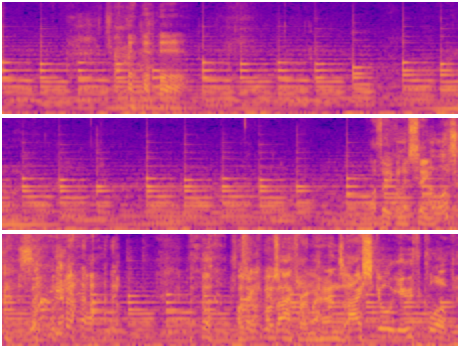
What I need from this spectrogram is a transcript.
I thought you were going to sing. I was going to say. I was going to throw my hands up. High school youth club.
